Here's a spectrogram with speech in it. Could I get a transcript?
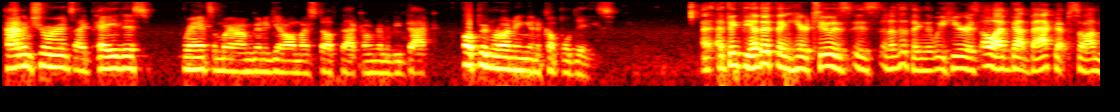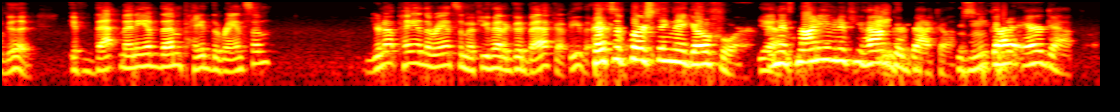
have insurance, I pay this ransomware, I'm going to get all my stuff back. I'm going to be back up and running in a couple days. I think the other thing here too is is another thing that we hear is, oh, I've got backup, so I'm good. If that many of them paid the ransom, you're not paying the ransom if you had a good backup either. That's the first thing they go for. Yeah. And it's not even if you have good backups. Mm-hmm. You've got to air gap them.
